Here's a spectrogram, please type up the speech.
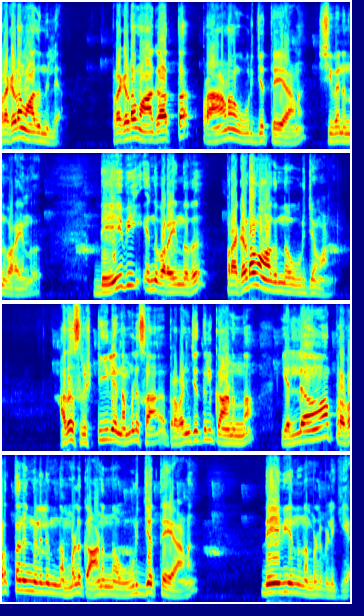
പ്രകടമാകുന്നില്ല. പ്രകടമാകാത്ത പ്രാണ ഊർജത്തെയാണ് ശിവൻ എന്ന് പറയുന്നത്. ദേവി എന്ന് പറയുന്നത് പ്രകടമാകുന്ന ഊർജമാണ് അത് സൃഷ്ടിയിലെ നമ്മൾ പ്രപഞ്ചത്തിൽ കാണുന്ന എല്ലാ പ്രവർത്തനങ്ങളിലും നമ്മൾ കാണുന്ന ഊർജത്തെയാണ് ദേവിയെന്ന് നമ്മൾ വിളിക്കുക.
